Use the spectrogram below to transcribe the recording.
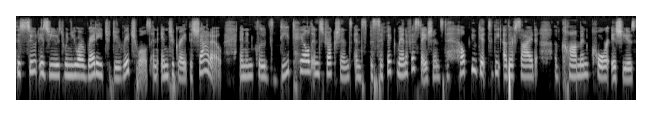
The suit is used when you are ready to do rituals and integrate the shadow and includes detailed instructions and specific manifestations to help you get to the other side of common core issues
